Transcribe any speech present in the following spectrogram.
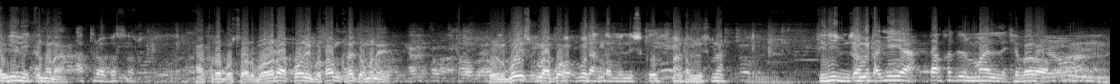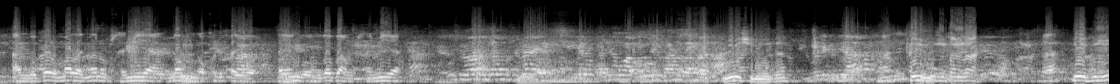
আমি নি Sana? 18 বছর atau bosor bora pori botam kerja mana boy sekolah bo Shanta Moni school tini mzong tamia tang khadin mal le chebaro an gopor mal ngano samia nong no khol khayo ang go ngo samia ni shi mu ta ni mu ta ra ni mu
